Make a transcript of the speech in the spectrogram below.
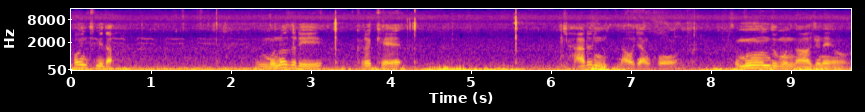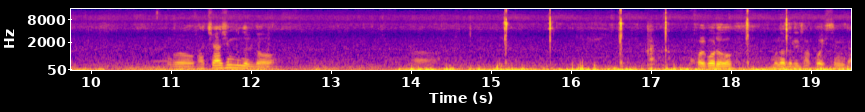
포인트입니다. 문어들이 그렇게 잘은 나오지 않고 드문드문 나와주네요. 같이 하신 분들도 골고루 문어들을 잡고 있습니다.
